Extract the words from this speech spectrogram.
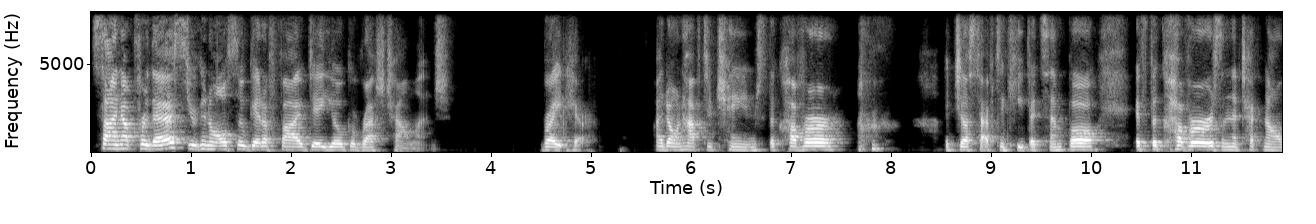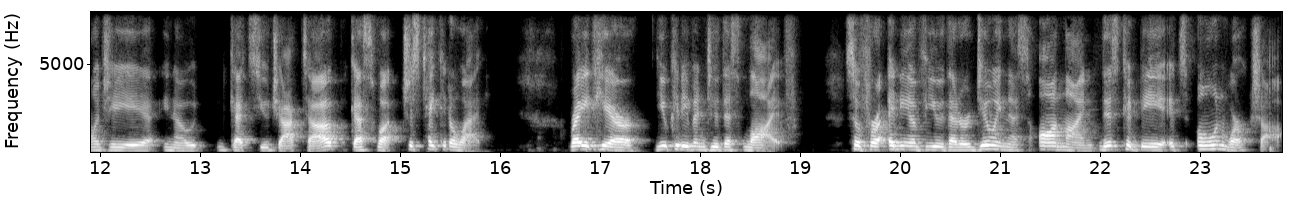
Sign up for this. You're going to also get a five day yoga rest challenge right here. I don't have to change the cover. I just have to keep it simple. If the covers and the technology, you know, gets you jacked up, guess what? Just take it away. Right here, you could even do this live. So for any of you that are doing this online, this could be its own workshop,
